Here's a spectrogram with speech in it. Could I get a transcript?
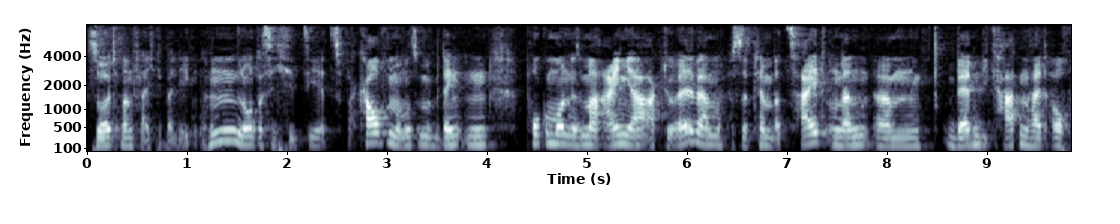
sollte man vielleicht überlegen, hm, lohnt es sich, sie jetzt zu verkaufen? Man muss immer bedenken, Pokémon ist immer ein Jahr aktuell, wir haben noch bis September Zeit und dann ähm, werden die Karten halt auch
